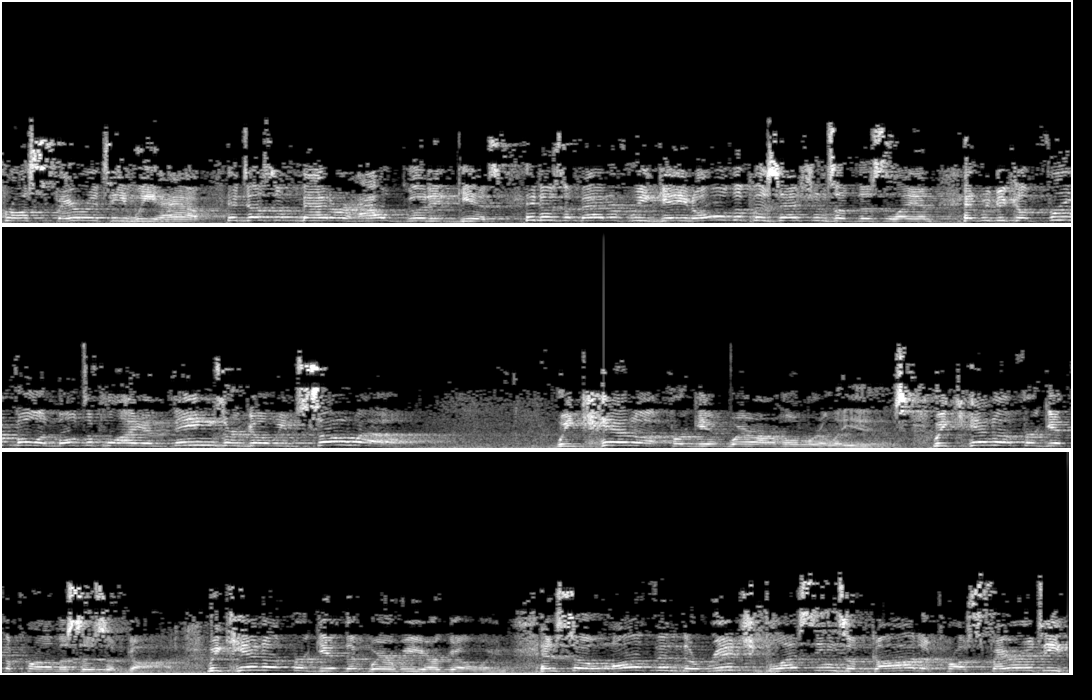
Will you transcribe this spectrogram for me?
prosperity we have. It doesn't matter how good it gets. It doesn't matter if we gain all the possessions of this land and we become fruitful and multiply and things are going so well. We cannot forget where our home really is. We cannot forget the promises of God. We cannot forget that where we are going. And so often the rich blessings of God of prosperity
